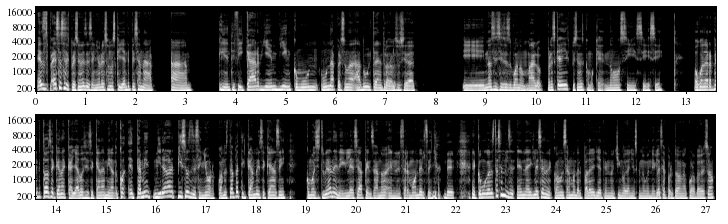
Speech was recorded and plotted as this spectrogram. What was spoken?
esas expresiones de señores son las que ya te empiezan a, a identificar bien, bien como una persona adulta dentro de la sociedad. Y no sé si eso es bueno o malo, pero es que hay expresiones como que no, sí, sí, sí. O cuando de repente todos se quedan callados y se quedan mirando. Eh, también mirar al piso de señor. Cuando están platicando y se quedan así, como si estuvieran en la iglesia pensando en el sermón del Señor. De, eh, como cuando estás en, la iglesia con un sermón del Padre, ya tiene un chingo de años que no voy en la iglesia, pero todo me acuerdo de eso.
